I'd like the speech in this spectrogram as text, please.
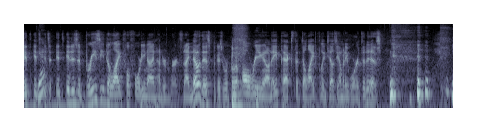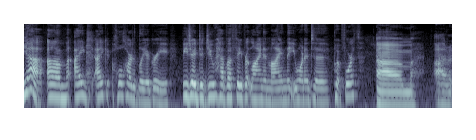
it, it, Yeah. it's, it, it is a breezy, delightful 4,900 words, and I know this because we're both all reading on Apex that delightfully tells you how many words it is. Yeah, um, I I wholeheartedly agree. BJ, did you have a favorite line in mind that you wanted to put forth? um i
